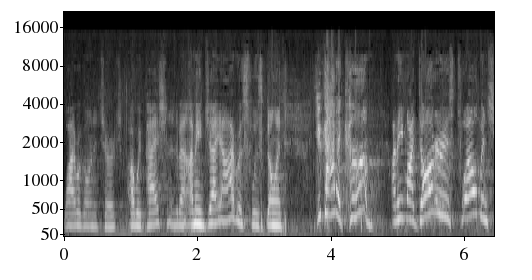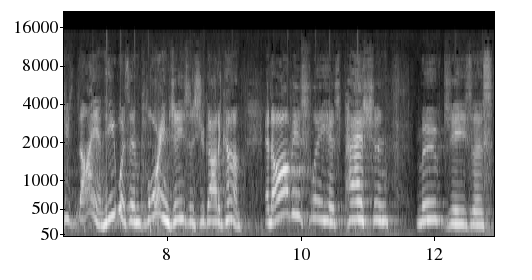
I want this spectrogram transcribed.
why we're going to church? Are we passionate about, I mean, Jairus was going, you got to come. I mean, my daughter is 12 and she's dying. He was imploring Jesus, you got to come. And obviously, his passion moved Jesus,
